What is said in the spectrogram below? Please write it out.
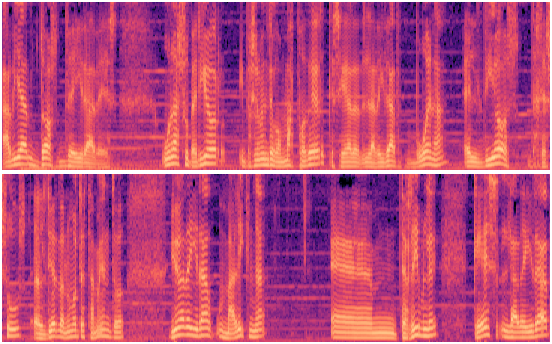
había dos deidades. Una superior y posiblemente con más poder, que sería la deidad buena, el Dios de Jesús, el Dios del Nuevo Testamento, y una deidad maligna, eh, terrible, que es la deidad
